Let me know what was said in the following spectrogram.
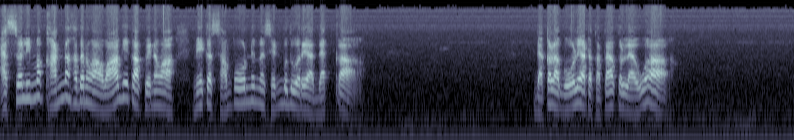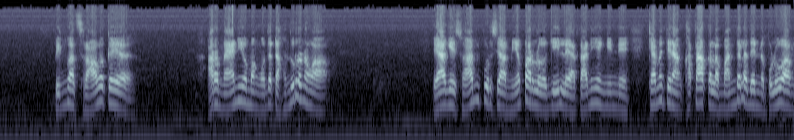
ඇස් වලින්ම කන්න හදනවා වාගේ එකක් වෙනවා. මේක සම්පූර්ණයෙන්ම සෙන්බුදුවරයා දැක්කා. දැකලා ගෝලයාට කතා කරලා ඇහුවා පින්වත් ශ්‍රාවකය අර මෑණියෝ මං හොඳට හඳුරනවා. එයාගේ ස්වාමි පුරුෂයා මිය පරලොව ගිහිල්ලා එයා තනියෙන් ඉන්නේ. කැමතිනම් කතා කරලා බන්දලා දෙන්න පුළුවන්.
